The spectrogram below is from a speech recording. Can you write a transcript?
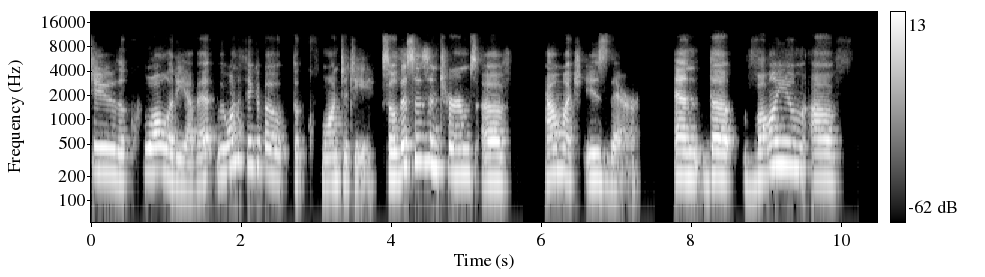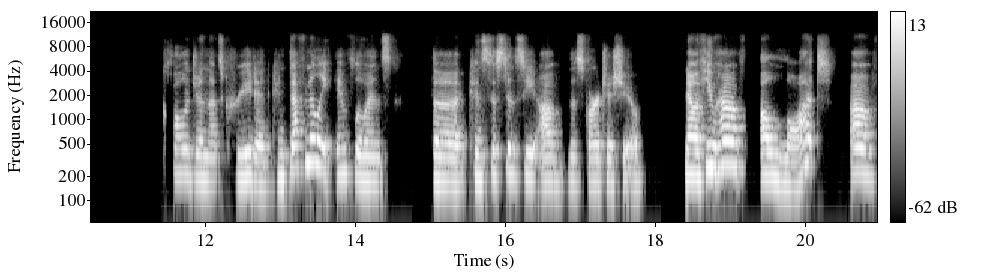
to the quality of it, we want to think about the quantity. So this is in terms of how much is there, and the volume of collagen that's created can definitely influence the consistency of the scar tissue. Now, if you have a lot of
